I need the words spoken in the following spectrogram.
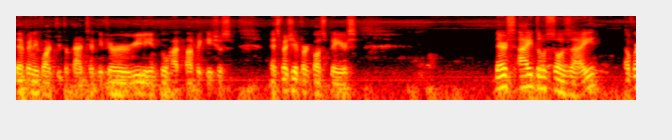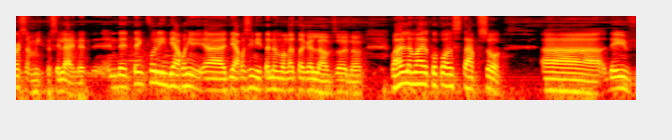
definitely want you to catch it if you're really into hot topic issues, especially for cosplayers. There's Idro Sozai. Of course, na-meet ko sila. And and then thankfully, hindi ako, uh, hindi ako sinita ng mga taga-Labso, no? Mahal na mahal ko po ang staff. So, uh, they've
